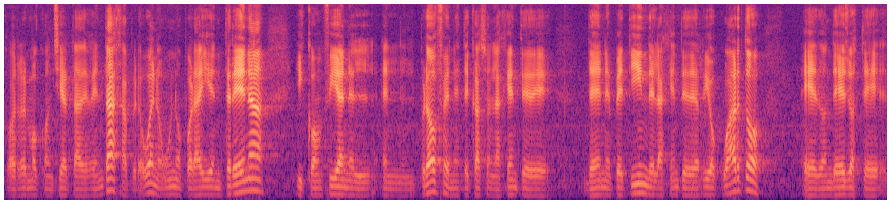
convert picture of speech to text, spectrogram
corremos con cierta desventaja, pero bueno, uno por ahí entrena y confía en el, en el profe, en este caso en la gente de, de NP de la gente de Río Cuarto, eh, donde ellos te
